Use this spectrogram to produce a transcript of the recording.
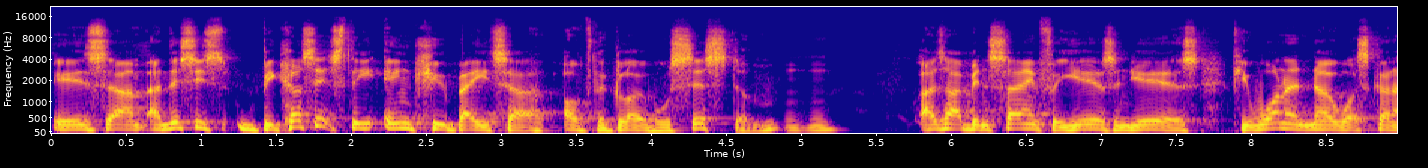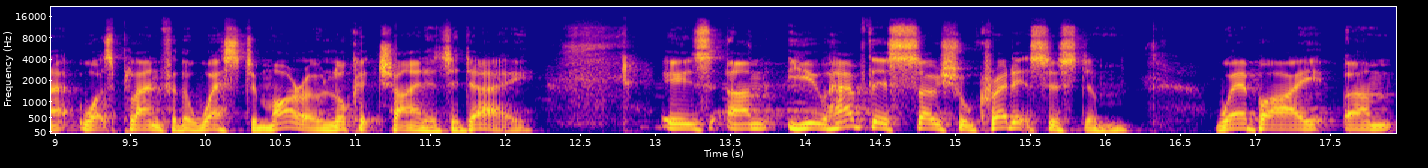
is, um, and this is because it's the incubator of the global system. Mm-hmm. As I've been saying for years and years, if you want to know what's going to what's planned for the West tomorrow, look at China today. Is um, you have this social credit system whereby um,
